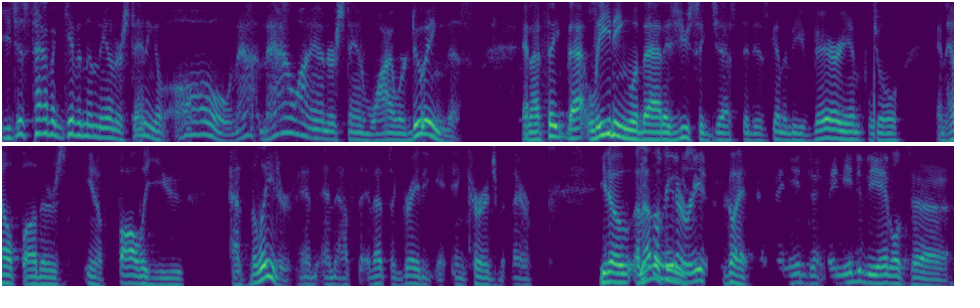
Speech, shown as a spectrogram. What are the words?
you just haven't given them the understanding of oh now now i understand why we're doing this. And i think that leading with that as you suggested is going to be very influential and help others you know follow you as the leader. And and that's a great encouragement there. You know another People thing need a reason. Go ahead. They need to they need to be able to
